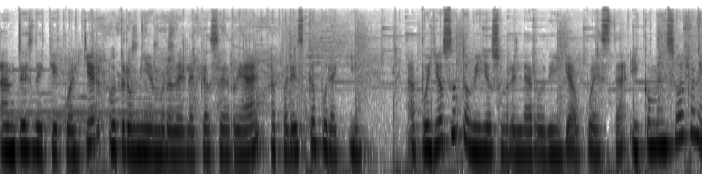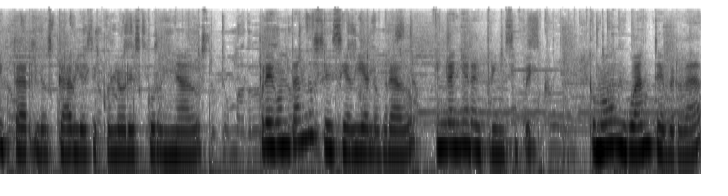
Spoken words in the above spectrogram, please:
antes de que cualquier otro miembro de la Casa Real aparezca por aquí. Apoyó su tobillo sobre la rodilla opuesta y comenzó a conectar los cables de colores coordinados, preguntándose si había logrado engañar al príncipe. Como un guante, ¿verdad?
